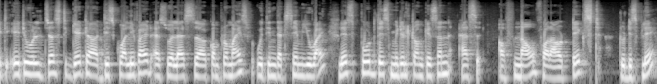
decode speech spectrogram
it it will just get disqualified as well as compromised within that same UI. Let's put this middle truncation as of now for our text to display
